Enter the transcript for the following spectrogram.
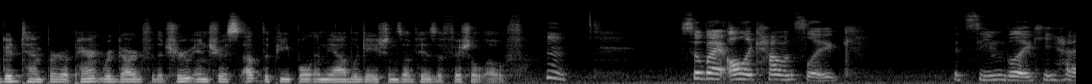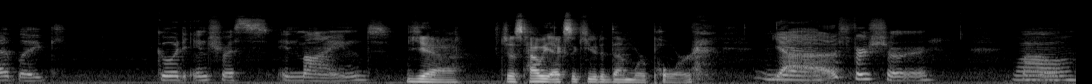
good temper, apparent regard for the true interests of the people, and the obligations of his official oath. So by all accounts, like it seemed like he had like good interests in mind. Yeah, just how he executed them were poor. Yeah, for sure. Wow.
